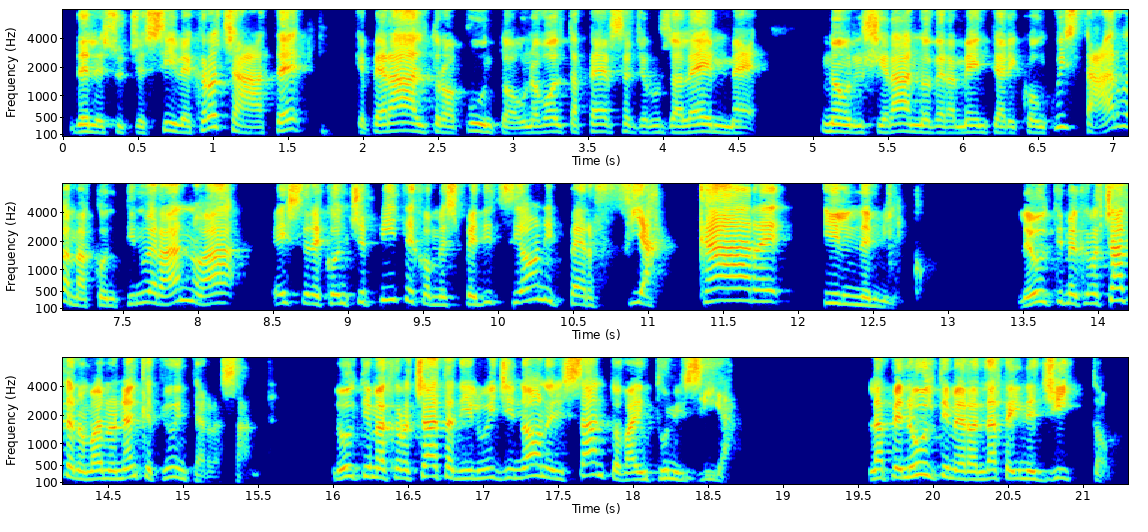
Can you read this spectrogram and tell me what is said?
delle successive crociate, che peraltro appunto una volta persa Gerusalemme non riusciranno veramente a riconquistarla, ma continueranno a essere concepite come spedizioni per fiaccare il nemico. Le ultime crociate non vanno neanche più in Terra Santa. L'ultima crociata di Luigi IX il Santo va in Tunisia. La penultima era andata in Egitto.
